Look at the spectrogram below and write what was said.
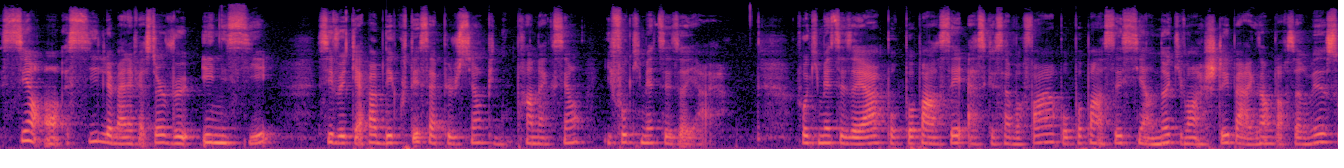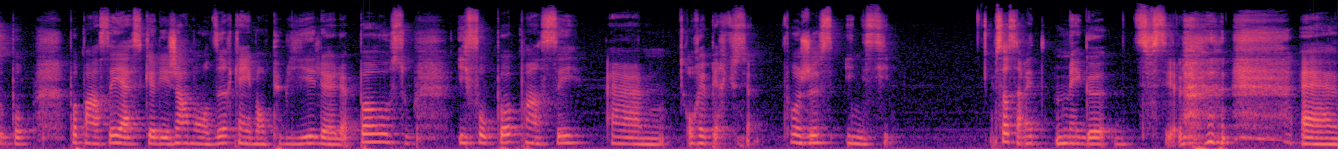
si, on, si le manifesteur veut initier, s'il veut être capable d'écouter sa pulsion puis de prendre action, il faut qu'il mette ses œillères. Il faut qu'il mette ses œillères pour pas penser à ce que ça va faire, pour pas penser s'il y en a qui vont acheter, par exemple, leur service, ou pour pas penser à ce que les gens vont dire quand ils vont publier le, post. Ou... Il faut pas penser euh, aux répercussions. Il faut juste initier. Ça, ça va être méga difficile. Euh,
